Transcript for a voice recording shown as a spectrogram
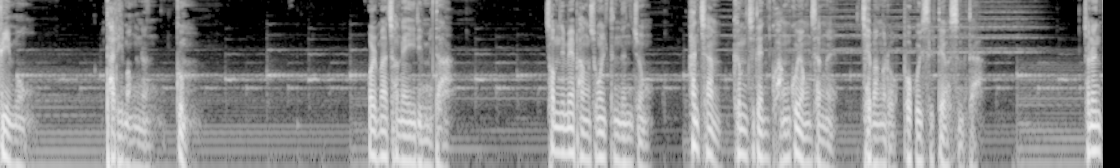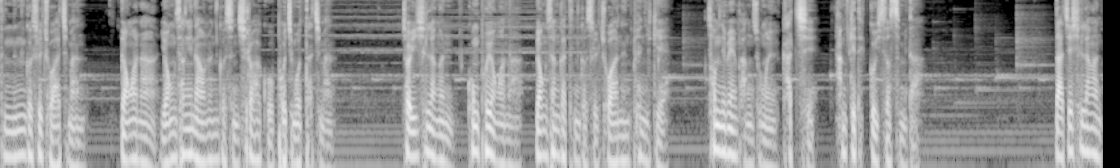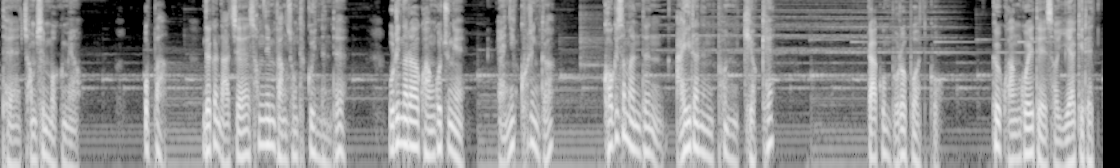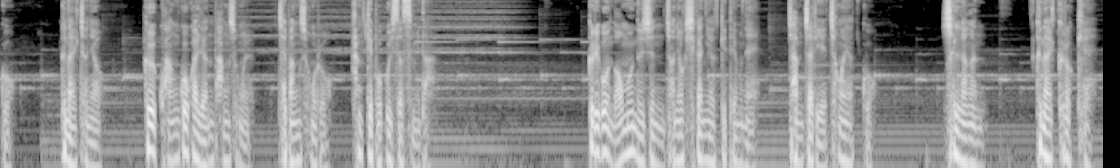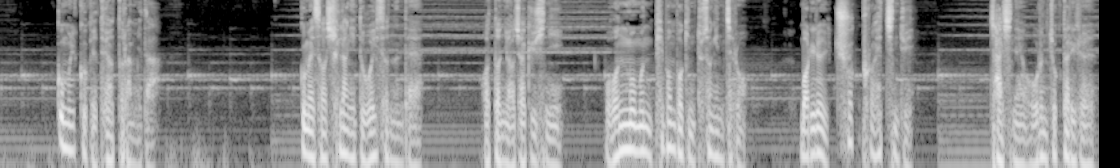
귀몽, 다리 먹는 꿈. 얼마 전의 일입니다. 섭님의 방송을 듣는 중 한참 금지된 광고 영상을 제 방으로 보고 있을 때였습니다. 저는 듣는 것을 좋아하지만 영화나 영상에 나오는 것은 싫어하고 보지 못하지만 저희 신랑은 공포 영화나 영상 같은 것을 좋아하는 편이기에 섭님의 방송을 같이 함께 듣고 있었습니다. 낮에 신랑한테 점심 먹으며 오빠, 내가 낮에 섭님 방송 듣고 있는데 우리나라 광고 중에 애니콜인가? 거기서 만든 아이라는 폰 기억해? 라고 물어보았고 그 광고에 대해서 이야기를 했고 그날 저녁 그 광고 관련 방송을 제 방송으로 함께 보고 있었습니다. 그리고 너무 늦은 저녁 시간이었기 때문에 잠자리에 청하였고 신랑은 그날 그렇게 꿈을 꾸게 되었더랍니다. 꿈에서 신랑이 누워 있었는데 어떤 여자 귀신이 온몸은 피범벅인 투성인 채로 머리를 축 풀어 헤친 뒤 자신의 오른쪽 다리를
